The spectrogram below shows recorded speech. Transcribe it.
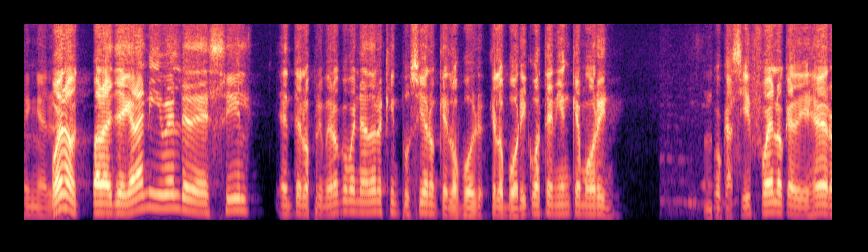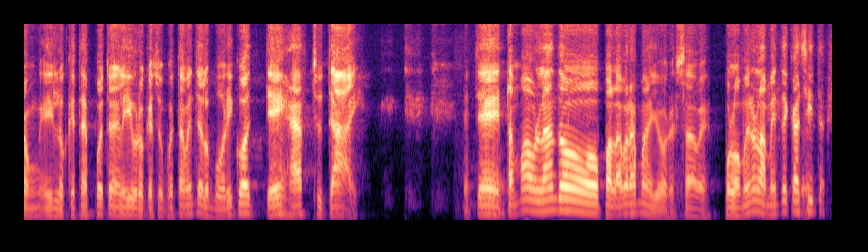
en el Bueno, para llegar al nivel de decir entre los primeros gobernadores que impusieron que los, que los boricuas tenían que morir. Porque así fue lo que dijeron y lo que está expuesto en el libro, que supuestamente los boricuas, they have to die. Este, estamos hablando palabras mayores, ¿sabes? Por lo menos la mente calcitrante.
